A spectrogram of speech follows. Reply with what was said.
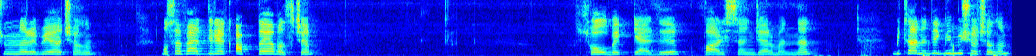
Şunları bir açalım. Bu sefer direkt atlaya basacağım. Sol bek geldi Paris Saint Germain'den. Bir tane de gümüş açalım.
